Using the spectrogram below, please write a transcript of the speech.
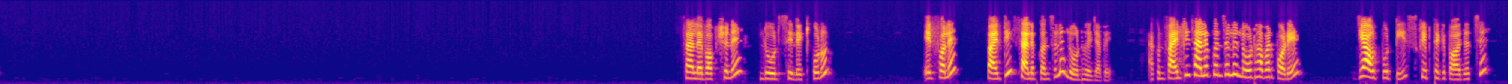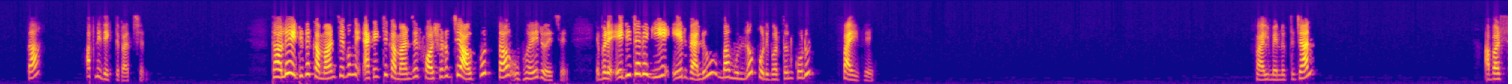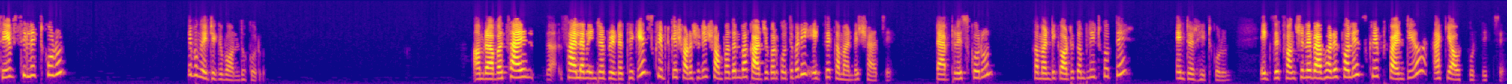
সাইল্যাব অপশনে লোড সিলেক্ট করুন। এর ফলে ফাইলটি সাইল্যাব কনসোলে লোড হয়ে যাবে। এখন ফাইলটি সাইল্যাব কনসোলে লোড হবার পরে যে আউটপুটটি স্ক্রিপ্ট থেকে পাওয়া যাচ্ছে, তা আপনি দেখতে পাচ্ছেন। তাহলে এটিতে কমান্ডস এবং এক একটি কমান্ডসের ফলস্বরূপ যে আউটপুট, তা উভয়ই রয়েছে। এবারে এডিটরে গিয়ে এর ভ্যালু বা মূল্য পরিবর্তন করুন 5 এ ফাইল মেনুতে যান। আবার সেভ সিলেক্ট করুন এবং এটিকে বন্ধ করুন। আমরা আবার সাইল্যাব ইন্টারপ্রেটার থেকে স্ক্রিপ্টকে সরাসরি সম্পাদন বা কার্যকর করতে পারি exec কমান্ডের সাহায্যে। ট্যাব প্রেস করুন কমান্ডটিকে অটো কমপ্লিট করতে এন্টার হিট করুন। exec ফাংশনের ব্যবহারের ফলে স্ক্রিপ্ট ফাইলটিও একই আউটপুট দিচ্ছে।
